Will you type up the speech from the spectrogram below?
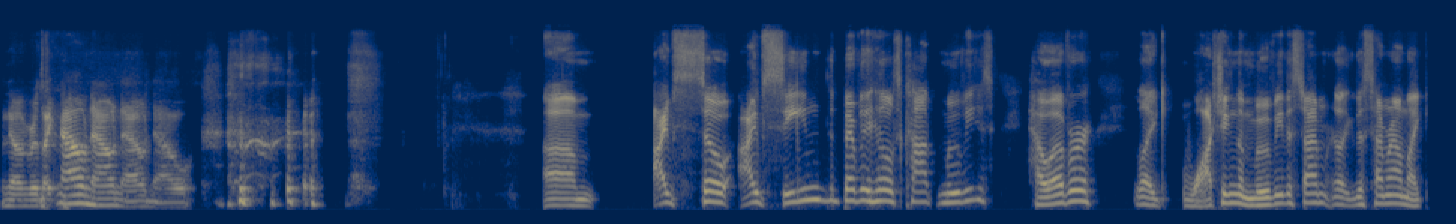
You know everyone's like no no no no. Um i've so i've seen the beverly hills cop movies. However like watching the movie this time like this time around like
